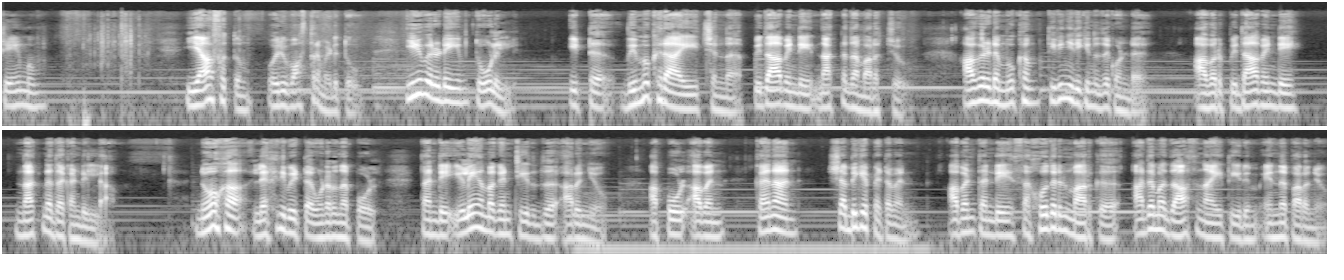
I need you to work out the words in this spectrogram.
ഷേമും യാഫത്തും ഒരു വസ്ത്രമെടുത്തു. ഇരുവരുടെയും തോളിൽ ഇട്ട് വിമുഖരായി ചെന്ന് പിതാവിന്റെ നഗ്നത മറച്ചു. അവരുടെ മുഖം തിരിഞ്ഞിരിക്കുന്നത് കൊണ്ട് അവർ പിതാവിന്റെ നഗ്നത കണ്ടില്ല. നോഹ ലഹരി വിട്ട് ഉണർന്നപ്പോൾ തന്റെ ഇളയ മകൻ ചെയ്തത് അറിഞ്ഞു. അപ്പോൾ അവൻ കനാൻ ശപിക്കപ്പെട്ടവൻ അവൻ തന്റെ സഹോദരന്മാർക്ക് അധമദാസനായിത്തീരും എന്ന് പറഞ്ഞു.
